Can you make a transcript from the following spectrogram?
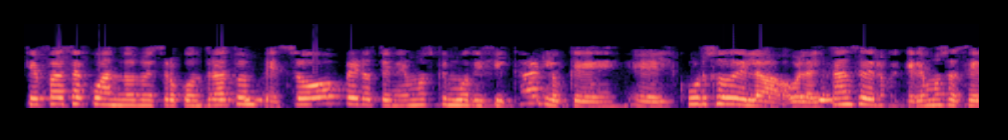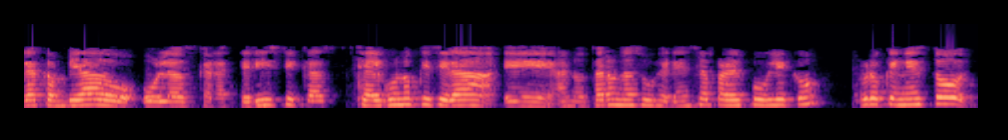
¿Qué pasa cuando nuestro contrato empezó, pero tenemos que modificar lo que el curso de la o el alcance de lo que queremos hacer ha cambiado o las características? Si alguno quisiera eh, anotar una sugerencia para el público, creo que en esto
